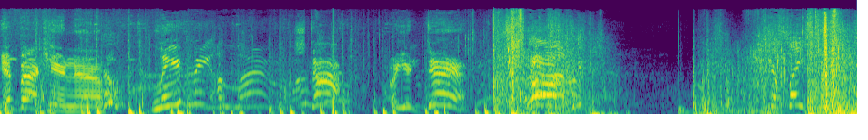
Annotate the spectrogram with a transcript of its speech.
Get back here now. Leave me alone. Stop! Or you're dead! Your face.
